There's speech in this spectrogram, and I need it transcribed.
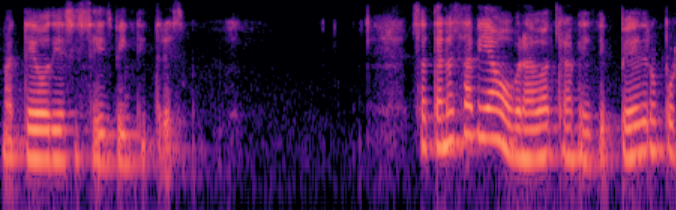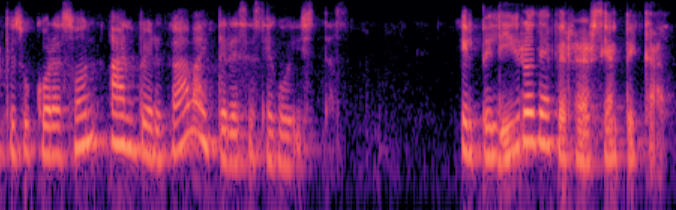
Mateo 16, 23. Satanás había obrado a través de Pedro porque su corazón albergaba intereses egoístas. El peligro de aferrarse al pecado.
